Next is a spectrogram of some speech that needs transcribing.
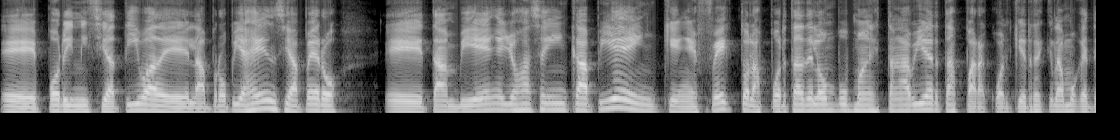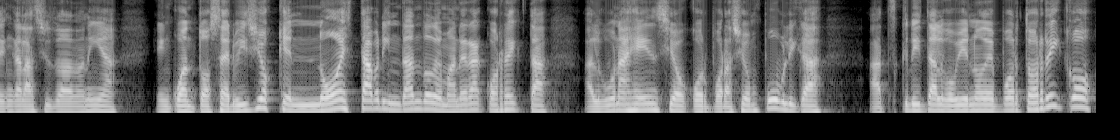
eh, por iniciativa de la propia agencia, pero eh, también ellos hacen hincapié en que en efecto las puertas del ombudsman están abiertas para cualquier reclamo que tenga la ciudadanía en cuanto a servicios que no está brindando de manera correcta alguna agencia o corporación pública adscrita al gobierno de Puerto Rico.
